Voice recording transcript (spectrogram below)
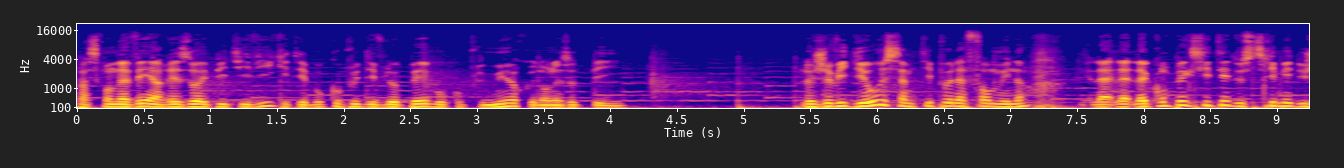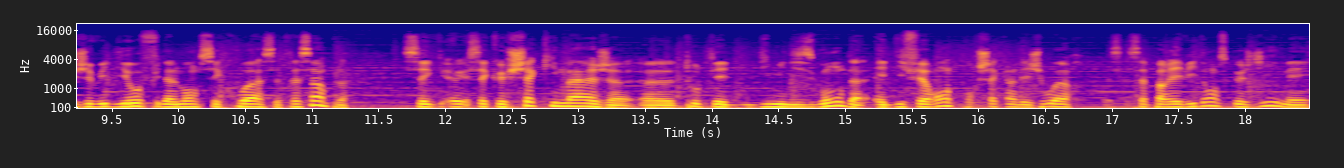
parce qu'on avait un réseau IPTV qui était beaucoup plus développé, beaucoup plus mûr que dans les autres pays. Le jeu vidéo, c'est un petit peu la Formule 1. La, la, la complexité de streamer du jeu vidéo, finalement, c'est quoi? C'est très simple. C'est que, chaque image, euh, toutes les 10 millisecondes, est différente pour chacun des joueurs. Ça, ça, paraît évident ce que je dis, mais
